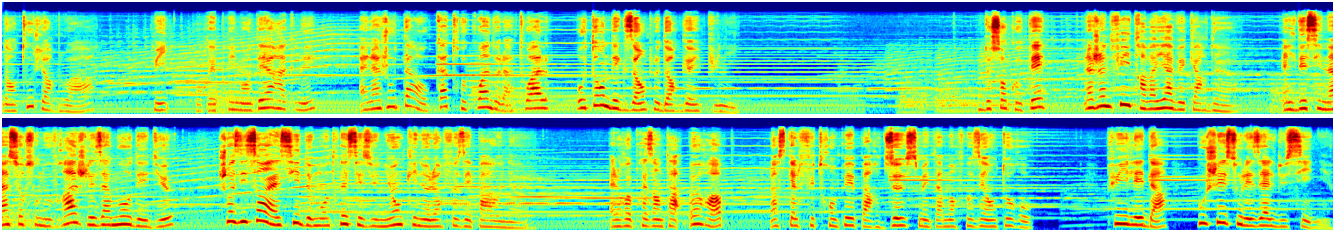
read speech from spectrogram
dans toute leur gloire, puis, pour réprimander Arachné, elle ajouta aux quatre coins de la toile autant d'exemples d'orgueil puni. De son côté, la jeune fille travailla avec ardeur. Elle dessina sur son ouvrage les amours des dieux, choisissant ainsi de montrer ces unions qui ne leur faisaient pas honneur. Elle représenta Europe lorsqu'elle fut trompée par Zeus métamorphosé en taureau, puis Leda couchée sous les ailes du cygne.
